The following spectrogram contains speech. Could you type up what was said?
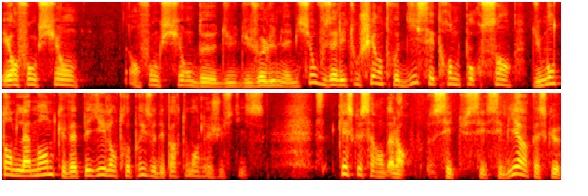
et en fonction, en fonction du, volume de la vous allez toucher entre 10 et 30% du montant de l'amende que va payer l'entreprise au département de la justice. Qu'est-ce que ça rend? Alors, c'est bien, parce que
